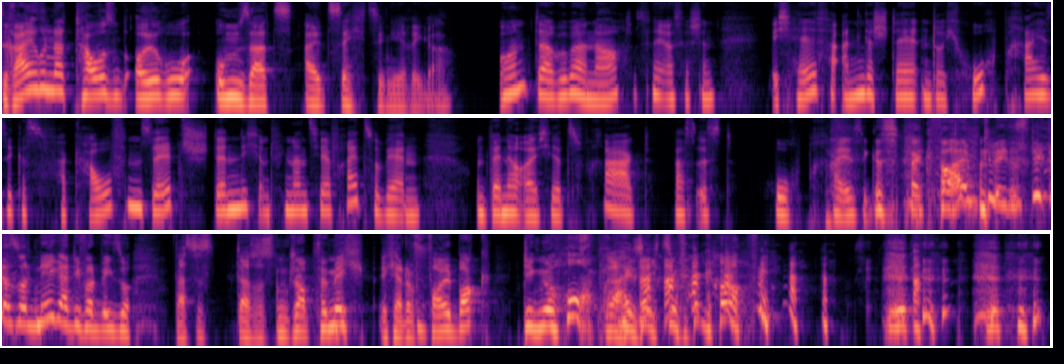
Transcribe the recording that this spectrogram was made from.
300.000 Euro Umsatz als 16-Jähriger. Und darüber noch, das finde ich auch sehr schön, ich helfe Angestellten durch hochpreisiges Verkaufen selbstständig und finanziell frei zu werden. Und wenn ihr euch jetzt fragt, was ist hochpreisiges Verkaufen. Vor allem klingt das klingt das so negativ von wegen so, das ist, das ist ein Job für mich. Ich hätte voll Bock, Dinge hochpreisig zu verkaufen.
